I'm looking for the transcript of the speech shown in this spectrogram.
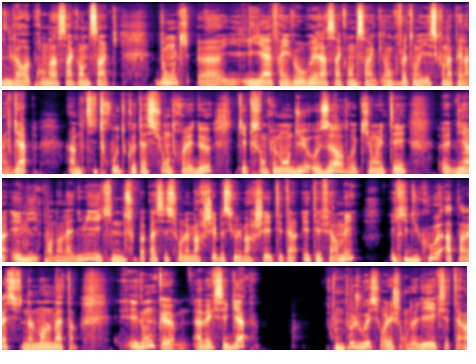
il va reprendre à 55. Donc euh, il y a, enfin il va ouvrir à 55. Donc en fait on y a ce qu'on appelle un gap, un petit trou de cotation entre les deux, qui est tout simplement dû aux ordres qui ont été euh, bien émis pendant la nuit et qui ne sont pas passés sur le marché parce que le marché était, était fermé et qui du coup apparaissent finalement le matin. Et donc avec ces gaps, on peut jouer sur les chandeliers, etc.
